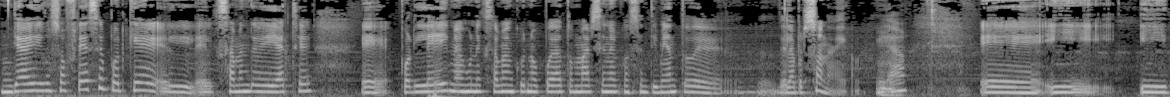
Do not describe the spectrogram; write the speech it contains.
Ya digo se ofrece porque el, el examen de VIH eh, por ley no es un examen que uno pueda tomar sin el consentimiento de, de la persona, digamos. ¿ya? Mm. Eh, y, y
